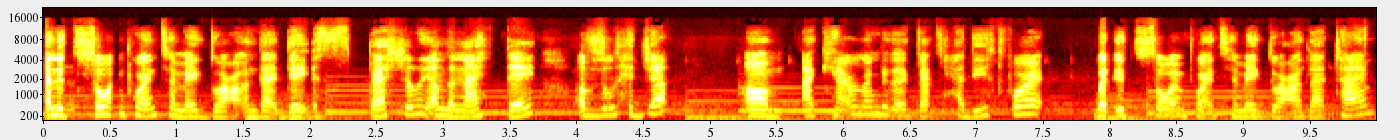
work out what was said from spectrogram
And it's so important to make dua on that day, especially on the ninth day of Dhul Hijjah. Um, I can't remember the exact hadith for it, but it's so important to make dua that time.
